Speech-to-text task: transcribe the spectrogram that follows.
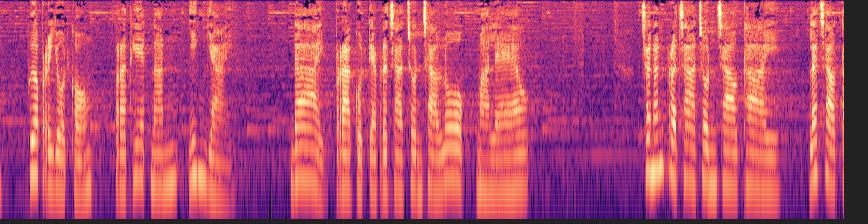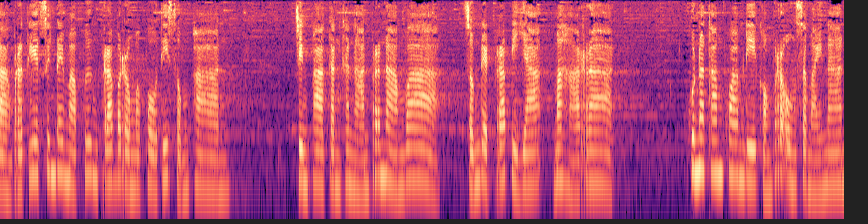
ำเพื่อประโยชน์ของ ประเทศนั้นยิ่งใหญ่ ได้ปรากฏแก่ประชาชนชาวโลกมาแล้ว ฉะนั้นประชาชนชาวไทย และชาวต่างประเทศซึ่งได้มาพึ่งพระบรมโพธิสมภารจึงพากันขนานพระนามว่า สมเด็จพระปิยะมหาราช คุณธรรมความดีของพระองค์สมัยนั้น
